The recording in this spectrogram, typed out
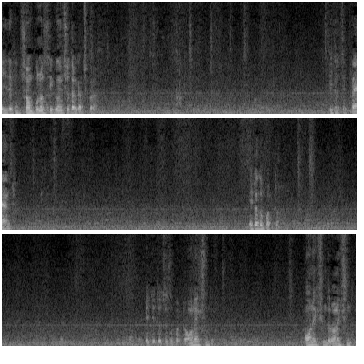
এই যে দেখেন, সম্পূর্ণ সিকোয়েন্স সুতার কাজ করা। এটা হচ্ছে প্যান্ট। এটা দোপাট্টা। এই যেটা হচ্ছে দোপাট্টা অনেক সুন্দর। অনেক সুন্দর অনেক সুন্দর।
